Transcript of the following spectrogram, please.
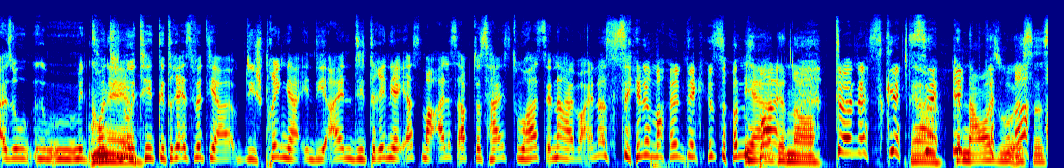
also äh, mit Kontinuität gedreht. Es wird ja, die springen ja in die einen, die drehen ja erstmal alles ab. Das heißt, du hast innerhalb einer Szene mal ein dickes und Ja, mal genau. dünnes Gesicht. Ja, genau so ist es.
